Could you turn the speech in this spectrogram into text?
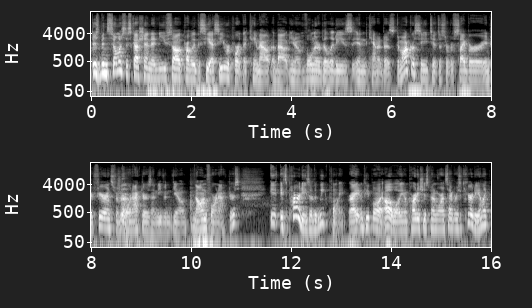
there's been so much discussion, and you saw probably the CSE report that came out about you know vulnerabilities in Canada's democracy to, to sort of cyber interference from Sure. foreign actors and even you know non-foreign actors. It, it's parties are the weak point, right? And people are like, oh well, you know, parties should spend more on cybersecurity. I'm like,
